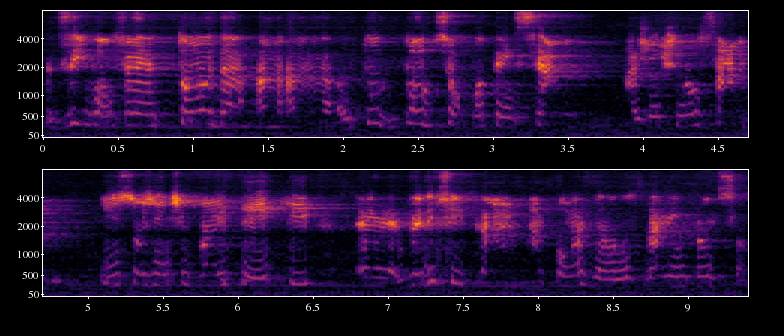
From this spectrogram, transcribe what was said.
desenvolver toda a, a, todo, todo o seu potencial? A gente não sabe. Isso a gente vai ter que é, verificar após anos da reintrodução.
